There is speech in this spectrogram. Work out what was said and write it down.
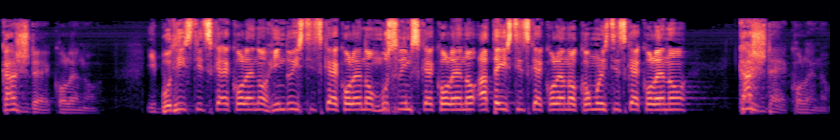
každé koleno, i buddhistické koleno, hinduistické koleno, muslimské koleno, ateistické koleno, komunistické koleno, každé koleno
